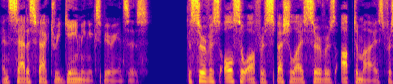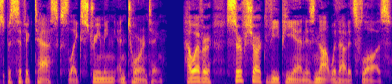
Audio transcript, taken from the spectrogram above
and satisfactory gaming experiences. The service also offers specialized servers optimized for specific tasks like streaming and torrenting. However, Surfshark VPN is not without its flaws.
